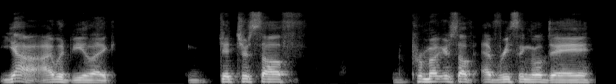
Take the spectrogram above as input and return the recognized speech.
yeah, I would be like get yourself promote yourself every single day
